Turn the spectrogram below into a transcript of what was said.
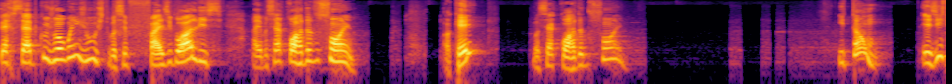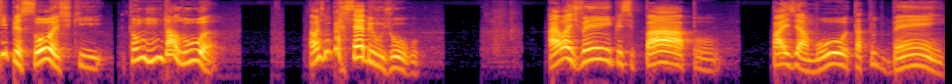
percebe que o jogo é injusto, você faz igual a Alice. Aí você acorda do sonho. Ok? Você acorda do sonho. Então, existem pessoas que estão no mundo da lua. Elas não percebem o jogo. Aí elas vêm com esse papo, paz e amor, tá tudo bem.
